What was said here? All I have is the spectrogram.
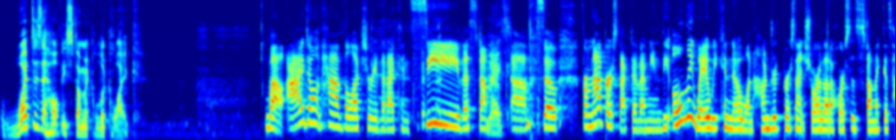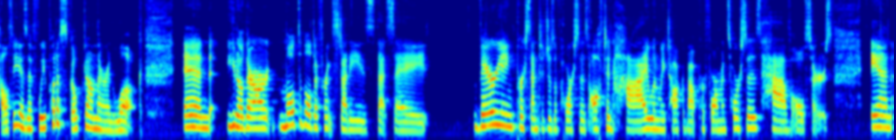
what does a healthy stomach look like? Well, I don't have the luxury that I can see the stomach. Yes. Um, so, from that perspective, I mean, the only way we can know 100% sure that a horse's stomach is healthy is if we put a scope down there and look. And, you know, there are multiple different studies that say varying percentages of horses, often high when we talk about performance horses, have ulcers. And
